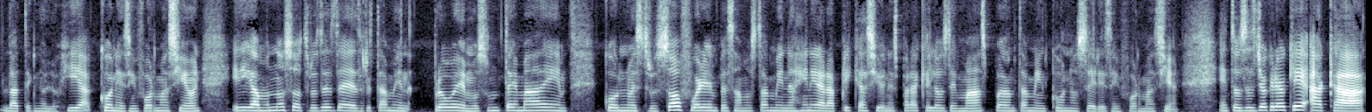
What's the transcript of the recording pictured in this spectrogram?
la tecnología con esa información y digamos nosotros desde ESRI también proveemos un tema de con nuestro software empezamos también a generar aplicaciones para que los demás puedan también conocer esa información. Entonces yo creo que acá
